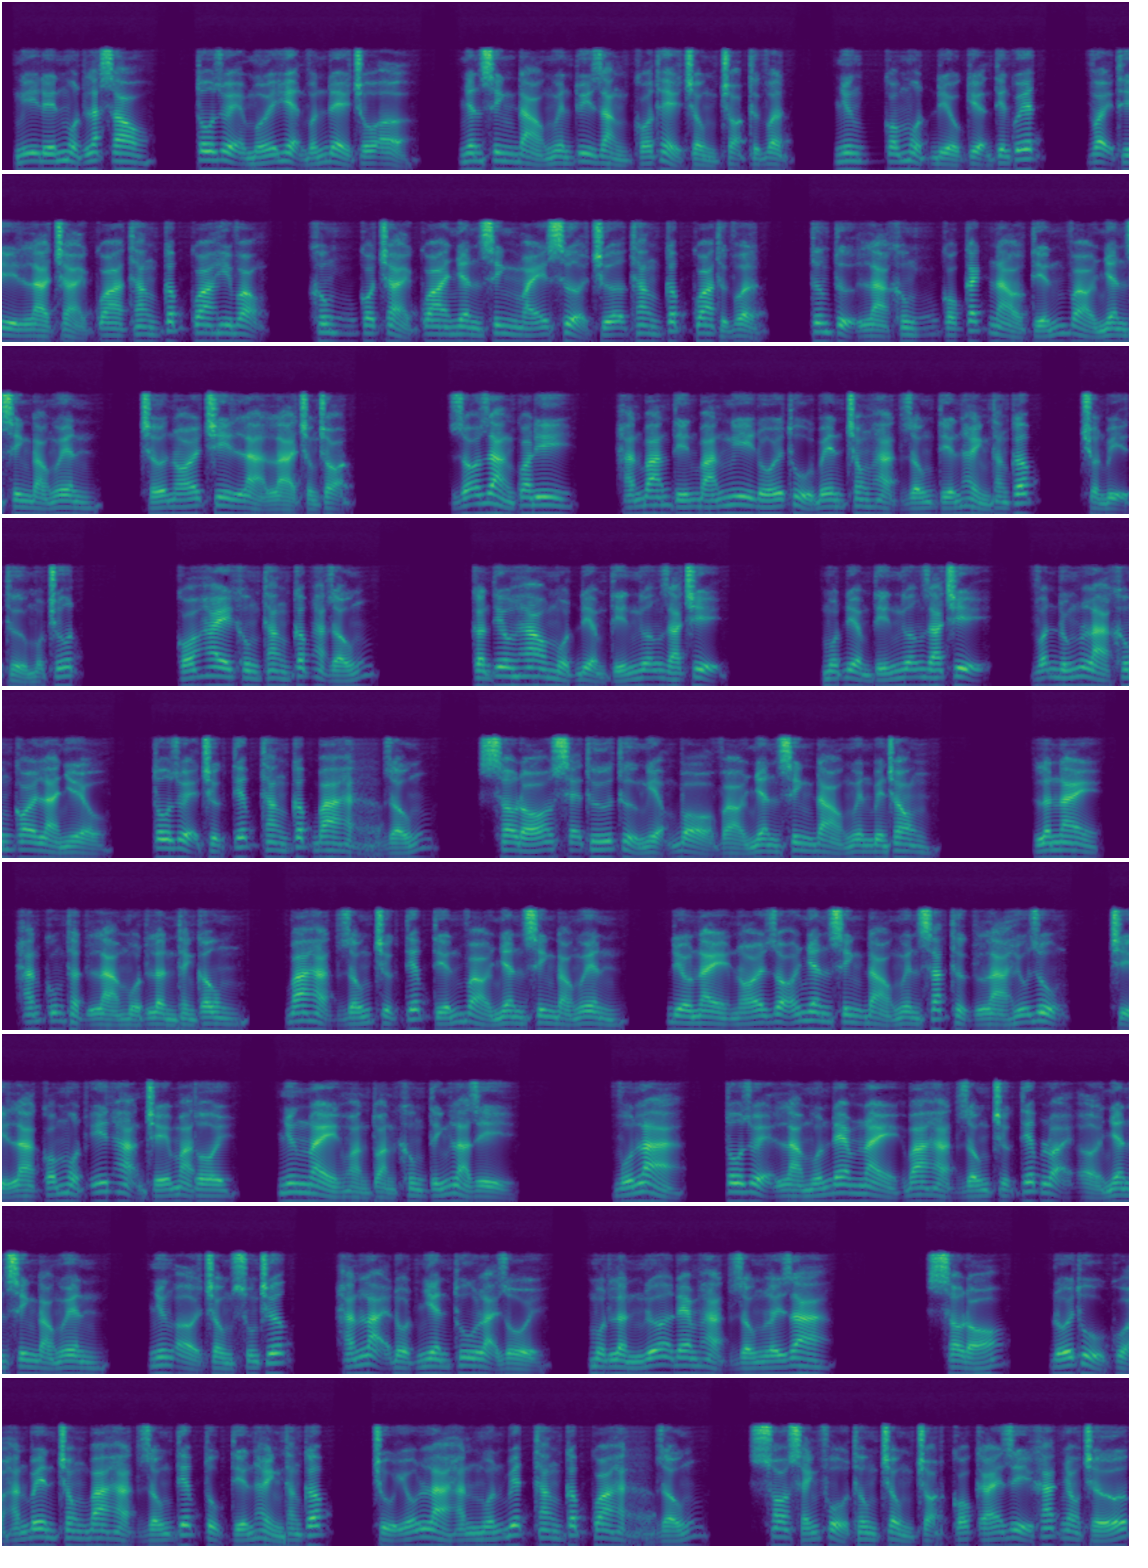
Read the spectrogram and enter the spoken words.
Nghĩ đến một lát sau, Tô Duệ mới hiện vấn đề chỗ ở, nhân sinh đảo nguyên tuy rằng có thể trồng trọt thực vật, nhưng có một điều kiện tiên quyết, vậy thì là trải qua thăng cấp qua hy vọng, không có trải qua nhân sinh máy sửa chữa thăng cấp qua thực vật, tương tự là không có cách nào tiến vào nhân sinh đào nguyên, chớ nói chi là là trồng trọt. Rõ ràng qua đi, hắn ban tín bán nghi đối thủ bên trong hạt giống tiến hành thăng cấp, chuẩn bị thử một chút. Có hay không thăng cấp hạt giống? Cần tiêu hao một điểm tín ngưỡng giá trị. Một điểm tín ngưỡng giá trị, vẫn đúng là không coi là nhiều, Tô Duệ trực tiếp thăng cấp 3 hạt giống, sau đó sẽ thứ thử nghiệm bỏ vào nhân sinh đảo nguyên bên trong. Lần này, hắn cũng thật là một lần thành công, ba hạt giống trực tiếp tiến vào nhân sinh đảo nguyên, điều này nói rõ nhân sinh đảo nguyên xác thực là hữu dụng, chỉ là có một ít hạn chế mà thôi, nhưng này hoàn toàn không tính là gì. Vốn là, Tô Duệ là muốn đem này ba hạt giống trực tiếp loại ở nhân sinh đào nguyên, nhưng ở trồng xuống trước, hắn lại đột nhiên thu lại rồi, một lần nữa đem hạt giống lấy ra. Sau đó, đối thủ của hắn bên trong ba hạt giống tiếp tục tiến hành thăng cấp, chủ yếu là hắn muốn biết thăng cấp qua hạt giống, so sánh phổ thông trồng trọt có cái gì khác nhau chớ.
